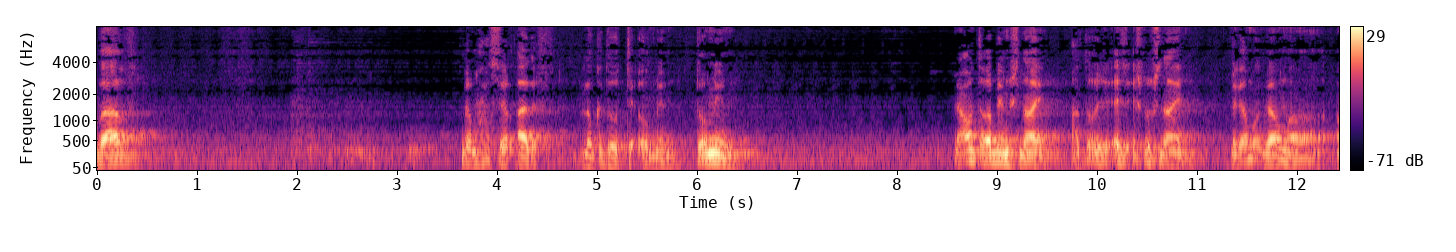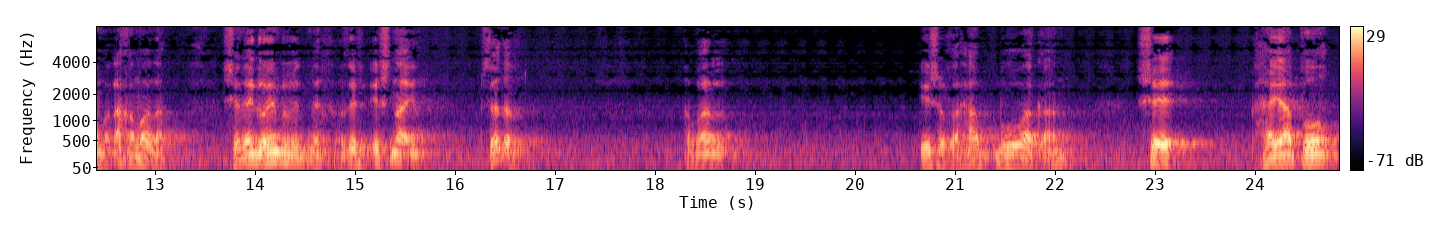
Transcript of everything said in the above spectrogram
ו', גם חסר א', לא כתוב תאומים, תאומים. מאות רבים שניים, יש, לו שניים, וגם גם המלאך אמר לה, שני גויים בבטנך, אז יש, יש שניים, בסדר. אבל יש הוכחה ברורה כאן, שהיה פה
